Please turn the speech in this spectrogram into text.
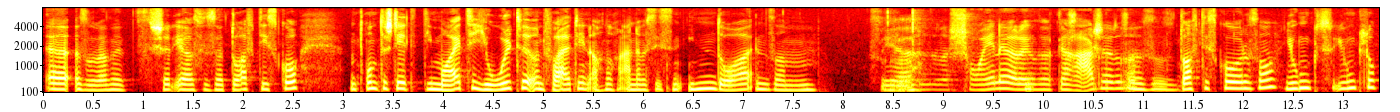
äh, also weiß nicht, es schaut eher aus wie so ein Dorfdisco. Und drunter steht, die Meute johlte und feuerte ihn auch noch an, aber es ist ein Indoor in so einem ja. In so einer Scheune oder in so einer Garage oder so. also Dorfdisco oder so, Jugend, Jugendclub,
